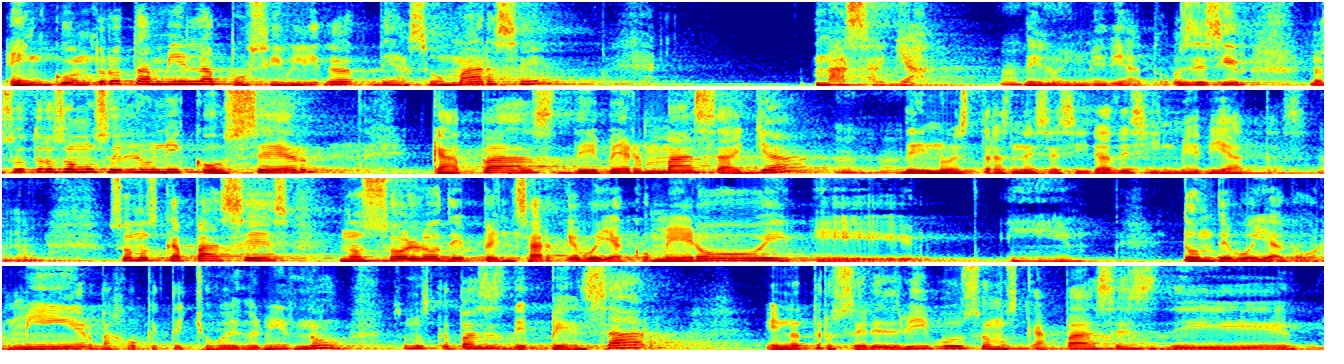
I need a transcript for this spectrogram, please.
encontró también la posibilidad de asomarse más allá de lo inmediato. Es decir, nosotros somos el único ser capaz de ver más allá de nuestras necesidades inmediatas. Somos capaces no solo de pensar qué voy a comer hoy, eh, eh, dónde voy a dormir, bajo qué techo voy a dormir, no, somos capaces de pensar en otros seres vivos, somos capaces de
